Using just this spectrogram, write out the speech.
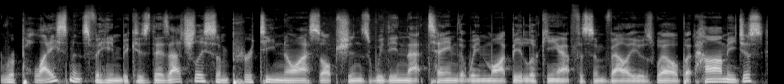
replacements for him because there's actually some pretty nice options within that team that we might be looking at for some value as well. But Harmy, just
